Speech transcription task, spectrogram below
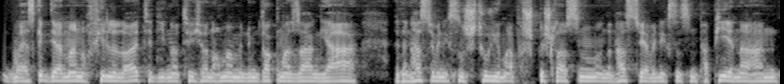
weil es gibt ja immer noch viele Leute, die natürlich auch nochmal mit dem Dogma sagen, ja, dann hast du wenigstens ein Studium abgeschlossen und dann hast du ja wenigstens ein Papier in der Hand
